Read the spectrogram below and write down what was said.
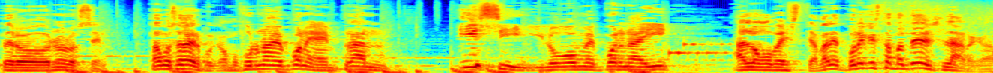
Pero no lo sé. Vamos a ver, porque a lo mejor una me pone en plan easy y luego me ponen ahí algo bestia, ¿vale? Pone que esta pantalla es larga.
